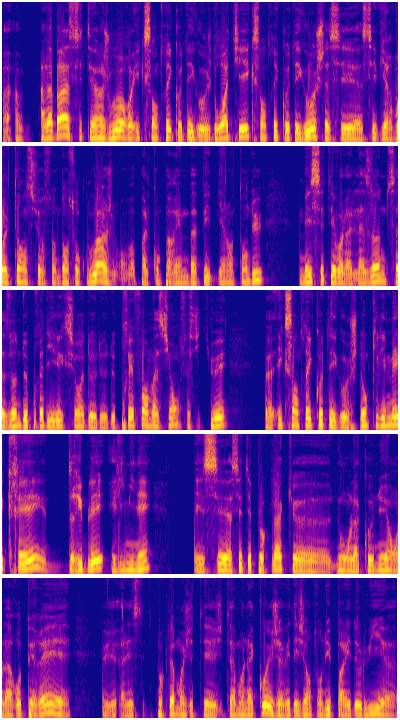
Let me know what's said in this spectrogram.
À à la base, c'était un joueur excentré côté gauche, droitier excentré côté gauche, assez, assez virevoltant sur son, dans son couloir. On va pas le comparer à Mbappé, bien entendu, mais c'était voilà la zone, sa zone de prédilection et de, de, préformation se situait euh, excentré côté gauche. Donc il aimait créer, dribbler, éliminer. Et c'est à cette époque-là que nous on l'a connu, on l'a repéré. Euh, à cette époque-là, moi j'étais à Monaco et j'avais déjà entendu parler de lui euh,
